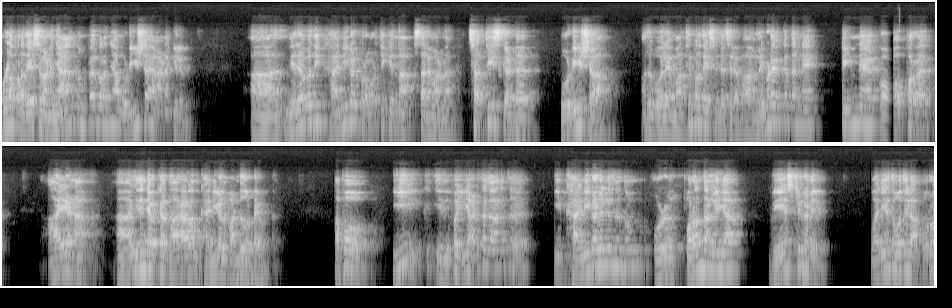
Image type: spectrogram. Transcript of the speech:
ഉള്ള പ്രദേശമാണ്. ഞാൻ മുമ്പേ പറഞ്ഞ ഒഡീഷ ആണെങ്കിലും നിരവധി ഖനികൾ പ്രവർത്തിക്കുന്ന സ്ഥലമാണ് ഛത്തീസ്ഗഡ് ഒഡീഷ അതുപോലെ മധ്യപ്രദേശിന്റെ ചില ഭാഗങ്ങൾ. ഇവിടെയൊക്കെ തന്നെ ടിന്ന് കോപ്പർ അയണ ഇതിന്റെയൊക്കെ ധാരാളം ഖനികൾ പണ്ട് തൊട്ടേ ഉണ്ട്. അപ്പോ ഈ ഇപ്പൊ ഈ അടുത്ത കാലത്ത് ഈ ഖനികളിൽ നിന്നും പുറന്തള്ളിയ വേസ്റ്റുകളിൽ വലിയ തോതിൽ അപൂർവ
